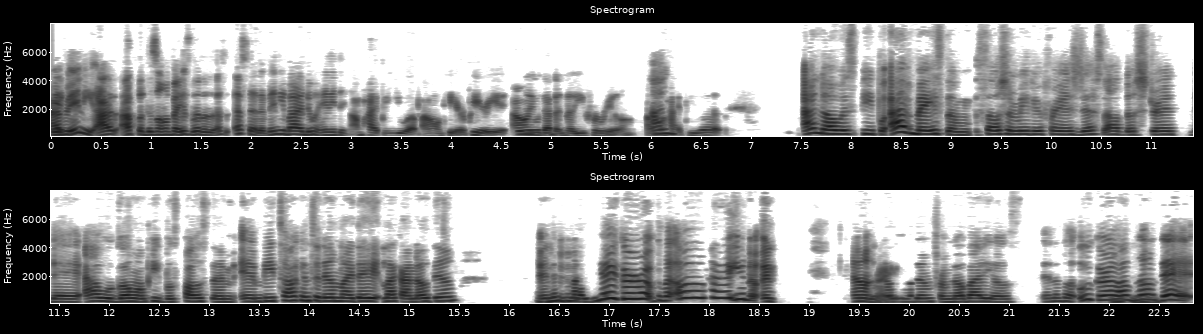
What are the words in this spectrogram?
if any, I, I put this on Facebook. I said, if anybody doing anything, I'm hyping you up. I don't care. Period. I don't even got to know you for real. I'm gonna hype you up. I know it's people. I've made some social media friends just off the strength that I will go on people's posts and, and be talking to them like they like I know them, and mm-hmm. like, yeah, girl, be like, oh, okay, you know, and I don't, right. know them from nobody else, and I'm like, oh, girl, mm-hmm. I love that.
